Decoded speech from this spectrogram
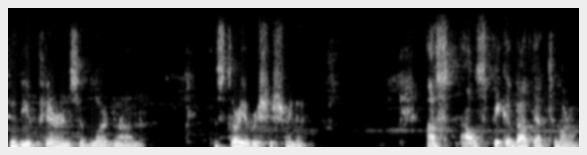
to the appearance of Lord Ram, the story of Rishi Shringa. I'll, I'll speak about that tomorrow.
